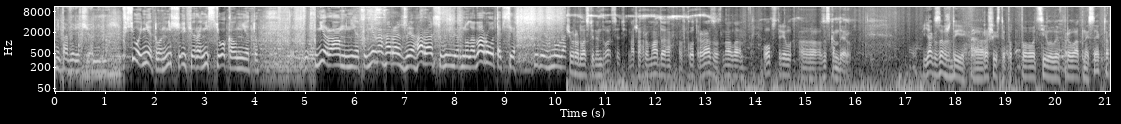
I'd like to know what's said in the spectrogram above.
неповрежденными. Все, нету, ни шифера, ни стекол нету, ни рам нету, ни на гараже. Гараж вывернула, ворота все перегнула. Вчора 21.20 наша громада вкотре раз зазнала обстріл е, з Іскандеру. Як завжди, е, рашисти по- поцілили в приватний сектор.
